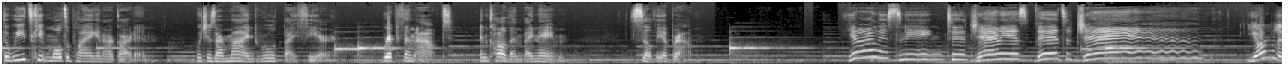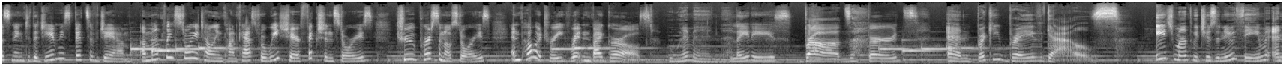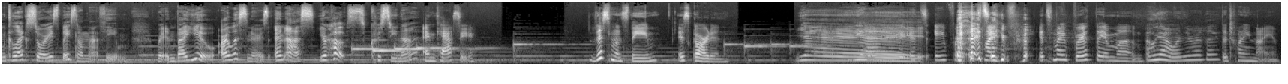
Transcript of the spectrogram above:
The weeds keep multiplying in our garden, which is our mind ruled by fear. Rip them out and call them by name. Sylvia Browne. You're listening to Jammiest Bits of Jam. You're listening to the Jammiest Bits of Jam, a monthly storytelling podcast where we share fiction stories, true personal stories, and poetry written by girls, Women, ladies, broads, birds, and bricky brave gals. Each month, we choose a new theme and collect stories based on that theme, written by you, our listeners, and us, your hosts, Christina. and Cassie. This month's theme is garden. Yay! It's April. It's, It's my, April. It's my birthday month, Oh yeah, when's your birthday? the 29th.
